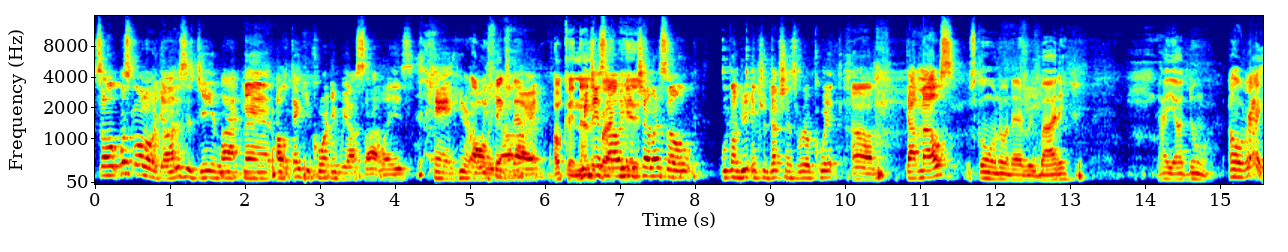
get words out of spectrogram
So what's going on, y'all? This is Gene Lott, man. Oh, thank you, Courtney. We are sideways. Can't hear all we of fixed y'all. that? All right. okay. Now we they just out probably here chilling, so we're gonna do introductions real quick. Um, got Mouse. What's going on, everybody? How y'all doing? All right.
